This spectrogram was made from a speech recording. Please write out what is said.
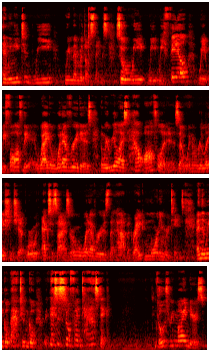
And we need to re remember those things. So we, we, we fail, we, we fall off the wagon, whatever it is, and we realize how awful it is uh, in a relationship or with exercise or whatever it is that happened, right? Morning routines. And then we go back to it and go, this is so fantastic. Those reminders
